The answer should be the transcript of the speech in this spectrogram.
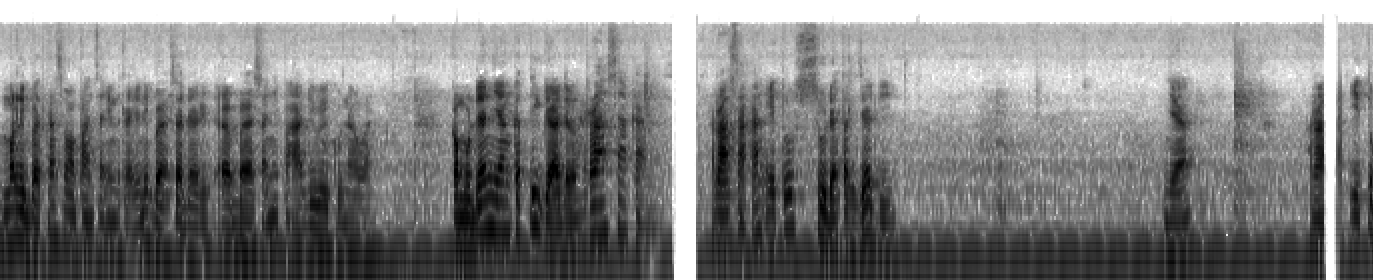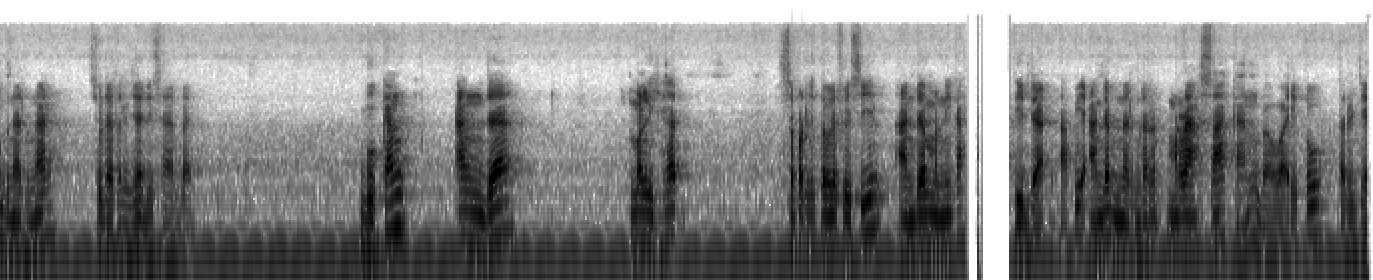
melibatkan semua panca indera. Ini bahasa dari e, bahasanya Pak Adi Gunawan. Kemudian yang ketiga adalah rasakan. Rasakan itu sudah terjadi. Ya. Rasa itu benar-benar sudah terjadi, sahabat. Bukan Anda melihat seperti televisi Anda menikah tidak, tapi Anda benar-benar merasakan bahwa itu terjadi.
